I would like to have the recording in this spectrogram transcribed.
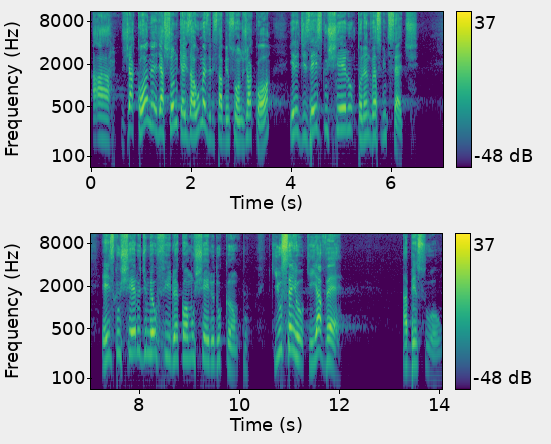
a Jacó, né, ele achando que é Isaú, mas ele está abençoando Jacó. E ele diz: Eis que o cheiro, estou lendo o verso 27. Eis que o cheiro de meu filho é como o cheiro do campo, que o Senhor, que Yahvé, abençoou.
